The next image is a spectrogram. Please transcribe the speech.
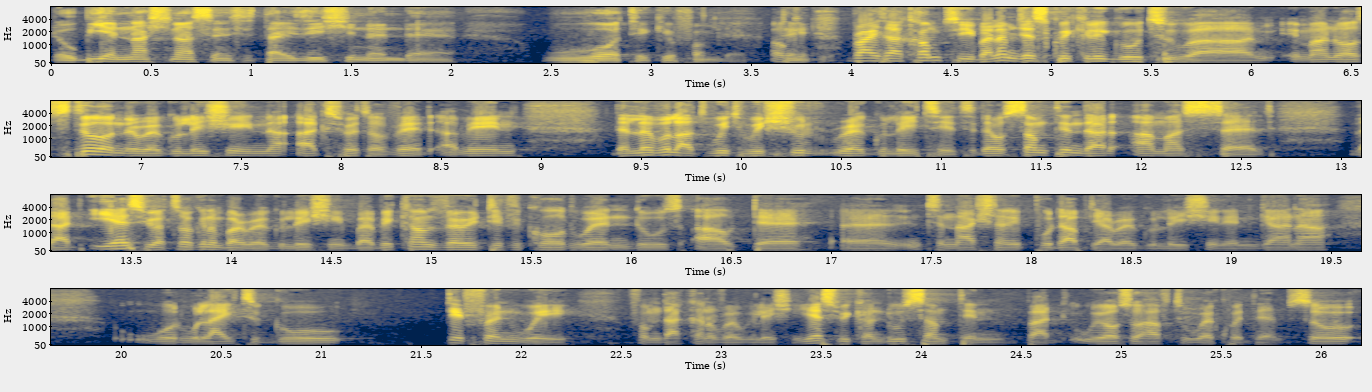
there will be a national sensitization and uh, we'll take it from there. Okay. Bryce, I'll come to you, but let me just quickly go to um, Emmanuel. Still on the regulation aspect of it. I mean, the level at which we should regulate it. There was something that Amos said that yes, we are talking about regulation, but it becomes very difficult when those out there uh, internationally put up their regulation, and Ghana would, would like to go different way from that kind of regulation. Yes, we can do something, but we also have to work with them. So,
